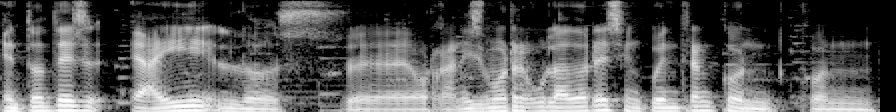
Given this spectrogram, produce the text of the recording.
Entonces ahí los eh, organismos reguladores se encuentran con, con,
